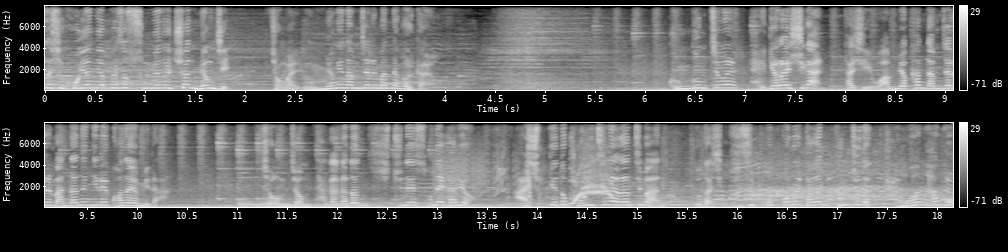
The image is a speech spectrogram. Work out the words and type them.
또다시 호연 옆에서 숙면을 취한 명지. 정말 운명의 남자를 만난 걸까요? 궁금증을 해결할 시간. 다시 완벽한 남자를 만나는 일에 관하여입니다. 점점 다가가던 희준의 손에 가려 아쉽게도 보이지는 않았지만 또다시 기습 뽀뽀를 당한 금주는 당황하고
